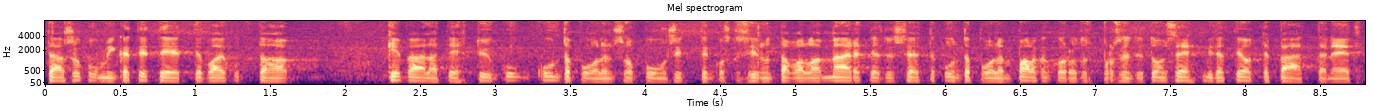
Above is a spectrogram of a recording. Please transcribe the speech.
tämä sopu, minkä te teette, vaikuttaa keväällä tehtyyn kuntapuolen sopuun sitten, koska siinä on tavallaan määritelty se, että kuntapuolen palkankorotusprosentit on se, mitä te olette päättäneet.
